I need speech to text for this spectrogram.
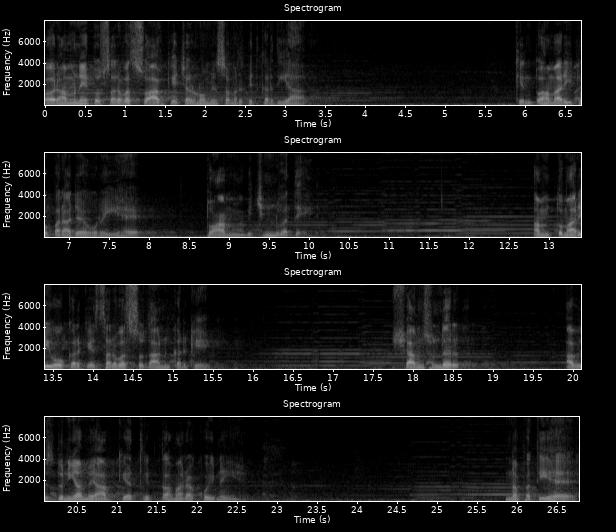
और हमने तो सर्वस्व आपके चरणों में समर्पित कर दिया। किंतु हमारी तो पराजय हो रही है तो हम विचिन्वते। हम तुम्हारी होकर के सर्वस्व दान करके श्याम सुंदर, अब इस दुनिया में आपके अतिरिक्त हमारा कोई नहीं है। न पति है,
